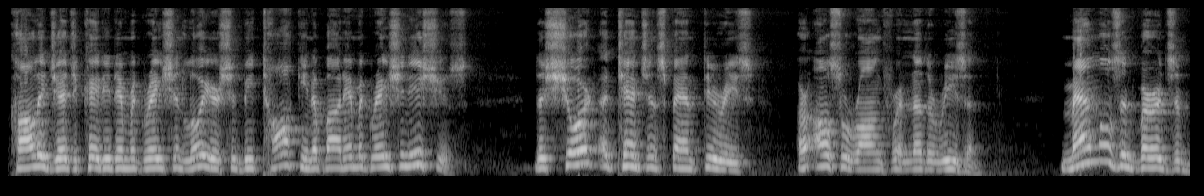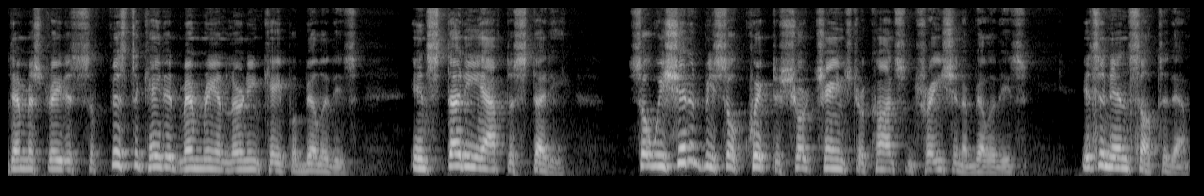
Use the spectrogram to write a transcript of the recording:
college educated immigration lawyers should be talking about immigration issues. The short attention span theories are also wrong for another reason. Mammals and birds have demonstrated sophisticated memory and learning capabilities in study after study. So we shouldn't be so quick to shortchange their concentration abilities. It's an insult to them.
